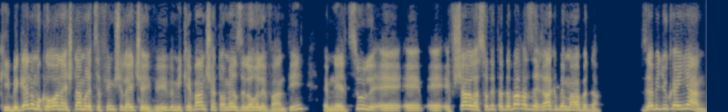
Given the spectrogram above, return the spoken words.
כי בגנום הקורונה ישנם רצפים של HIV, ומכיוון שאתה אומר זה לא רלוונטי, הם נאלצו, אה, אה, אפשר לעשות את הדבר הזה רק במעבדה. זה בדיוק העניין.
